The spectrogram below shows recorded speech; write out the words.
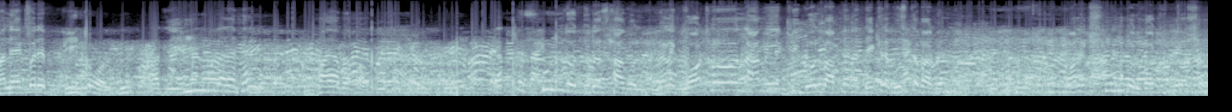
মানে একবারে বিটল। আর সিনগুলো দেখেন, ভয়াবহ। এত সুন্দর দুটো ছাগল। মানে গঠন আমি কি বলব, আপনারা দেখলে বুঝতে পারবেন। অনেক সুন্দর গঠন, দর্শক।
